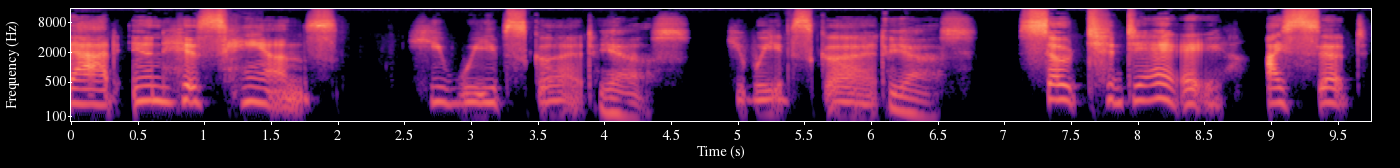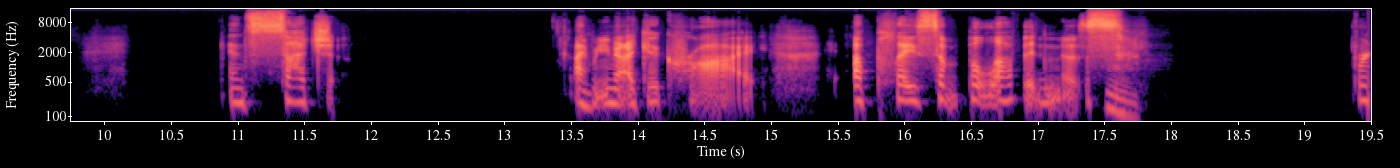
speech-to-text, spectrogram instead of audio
that in his hands, he weaves good. Yes. He weaves good. Yes. So today I sit in such, I mean, I could cry, a place of belovedness Mm. for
